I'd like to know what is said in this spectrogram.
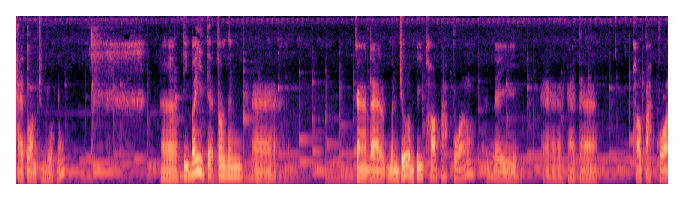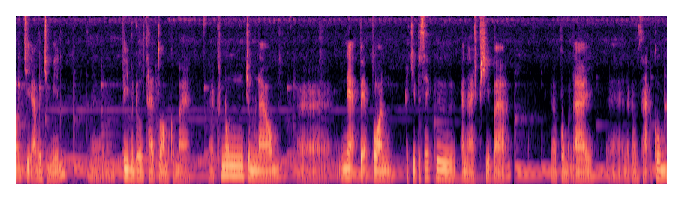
ថែទាំចំនួននោះអឺទី3តកតងនឹងអឺការដែលមិនយល់អំពីផលប៉ះពាល់នៃគេថាផលប៉ះពាល់ជាអវិជ្ជមានពីមណ្ឌលថែទាំកុមារក្នុងចំណោមអ្នកពាក់ព័ន្ធជាពិសេសគឺអាណាព្យាបាលពុកម្ដាយនៅក្នុងសហគមន៍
